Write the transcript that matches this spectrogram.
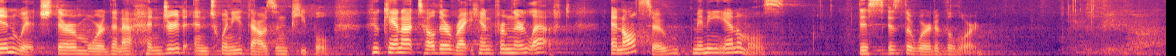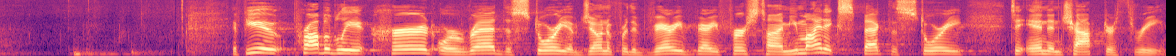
In which there are more than 120,000 people who cannot tell their right hand from their left, and also many animals. This is the word of the Lord. If you probably heard or read the story of Jonah for the very, very first time, you might expect the story to end in chapter 3.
